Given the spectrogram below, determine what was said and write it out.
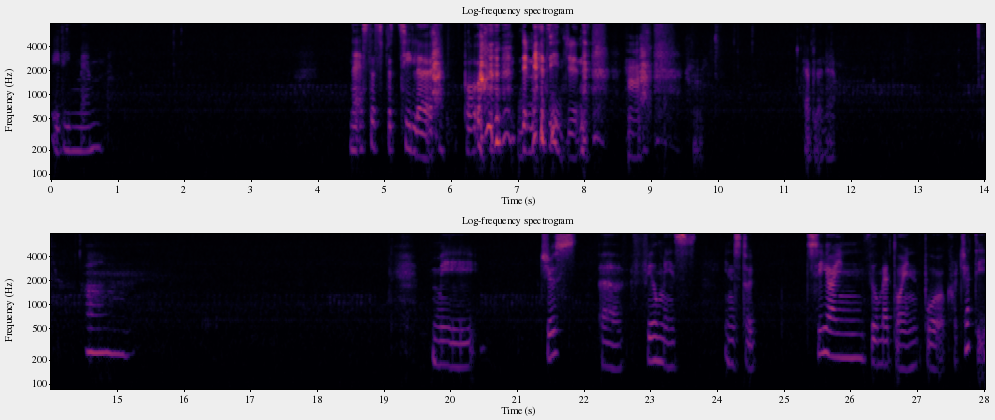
ilin mem. Ne estas facile po demeti gin. Eble ne. mi just uh, filmis instruciain filmetoin por crocetti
